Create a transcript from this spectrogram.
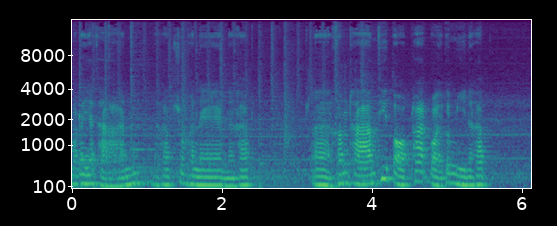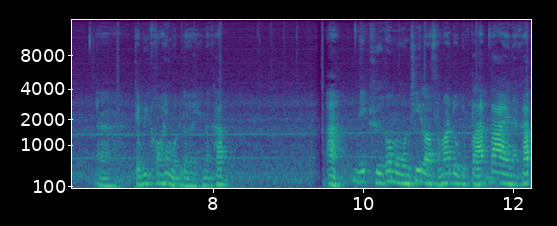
มาตรฐานนะครับ ช่วงคะแนนนะครับอ่าคำถามที่ตอบพลาดบ่อยก็มีนะครับจะวิเคราะห์ให้หมดเลยนะครับอะนี่คือข้อมูลที่เราสามารถดูเป็นกราฟได้นะครับ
